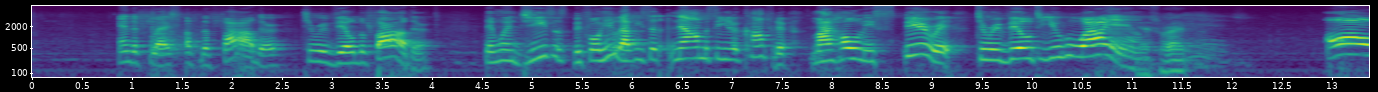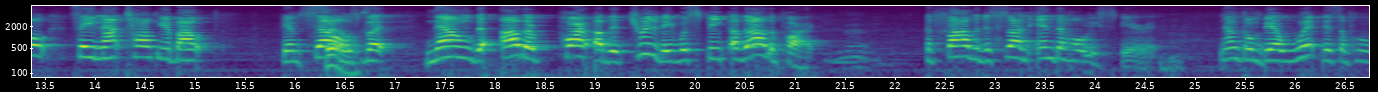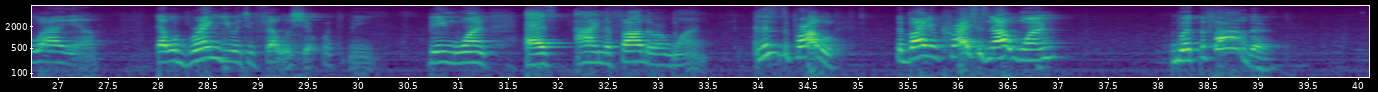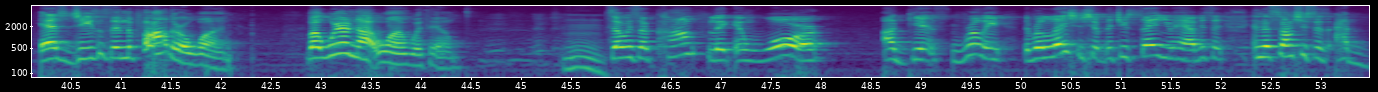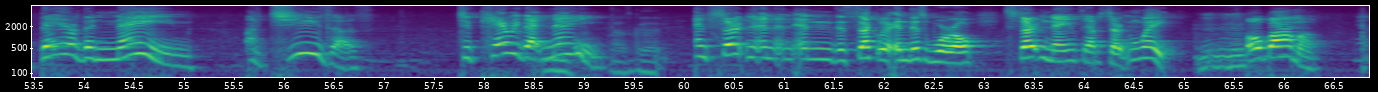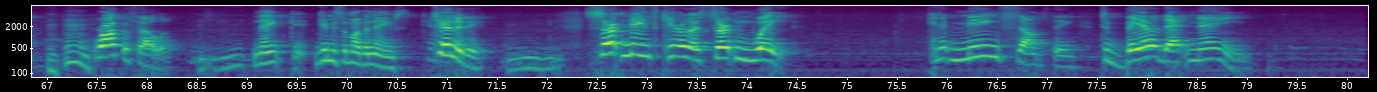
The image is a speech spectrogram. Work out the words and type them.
in the flesh of the Father to reveal the Father. Then when Jesus, before he left, he said, Now I'm going to send you the Comforter, my Holy Spirit, to reveal to you who I am That's right. all say not talking about themselves, Selves. but now the other part of the Trinity will speak of the other part. The Father, the Son, and the Holy Spirit. Now I'm going to bear witness of who I am. That will bring you into fellowship with me, being one as I and the Father are one. And this is the problem. The body of Christ is not one with the Father, as Jesus and the Father are one but we're not one with him. Mm. So it's a conflict and war against really the relationship that you say you have. It's a, and the song she says, I bear the name of Jesus to carry that name. That's good. And certain, and, and, and the secular, in this world, certain names have certain weight. Obama, Mhm. Rockefeller. Name, g- give me some other names. Kennedy. Certain names carry a certain weight. And it means something to bear that name.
